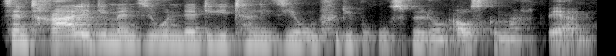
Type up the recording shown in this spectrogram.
zentrale Dimensionen der Digitalisierung für die Berufsbildung ausgemacht werden.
